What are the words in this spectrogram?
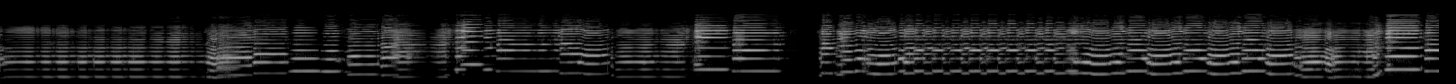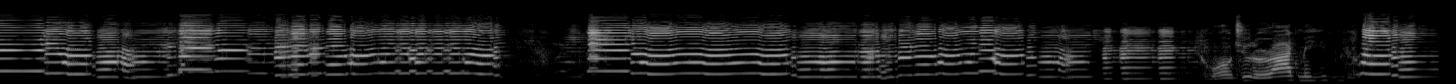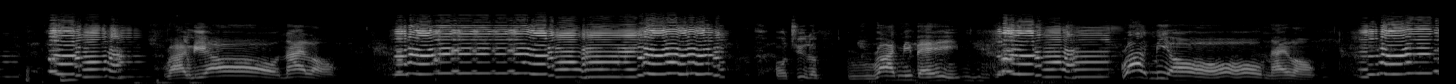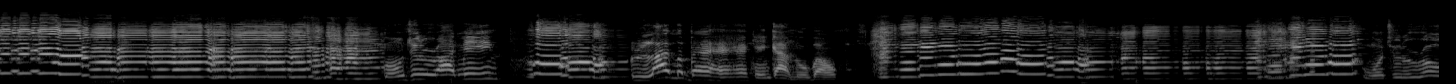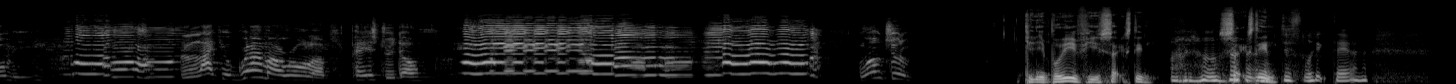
Pastry dough. Want you Can you believe he's sixteen? I know. 16. Just looked there.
